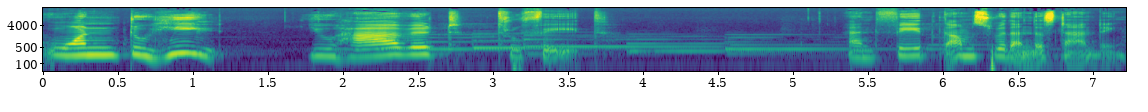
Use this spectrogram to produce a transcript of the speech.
want to heal, you have it through faith. And faith comes with understanding.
